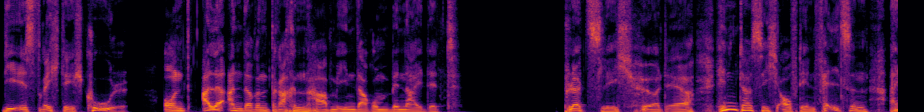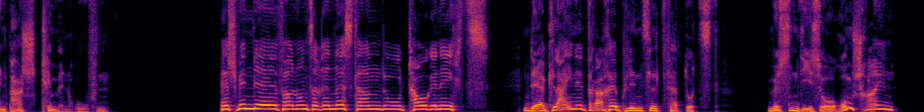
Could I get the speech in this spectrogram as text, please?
Die ist richtig cool. Und alle anderen Drachen haben ihn darum beneidet. Plötzlich hört er hinter sich auf den Felsen ein paar Stimmen rufen. Verschwinde von unseren Nestern, du Taugenichts! Der kleine Drache blinzelt verdutzt. Müssen die so rumschreien?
